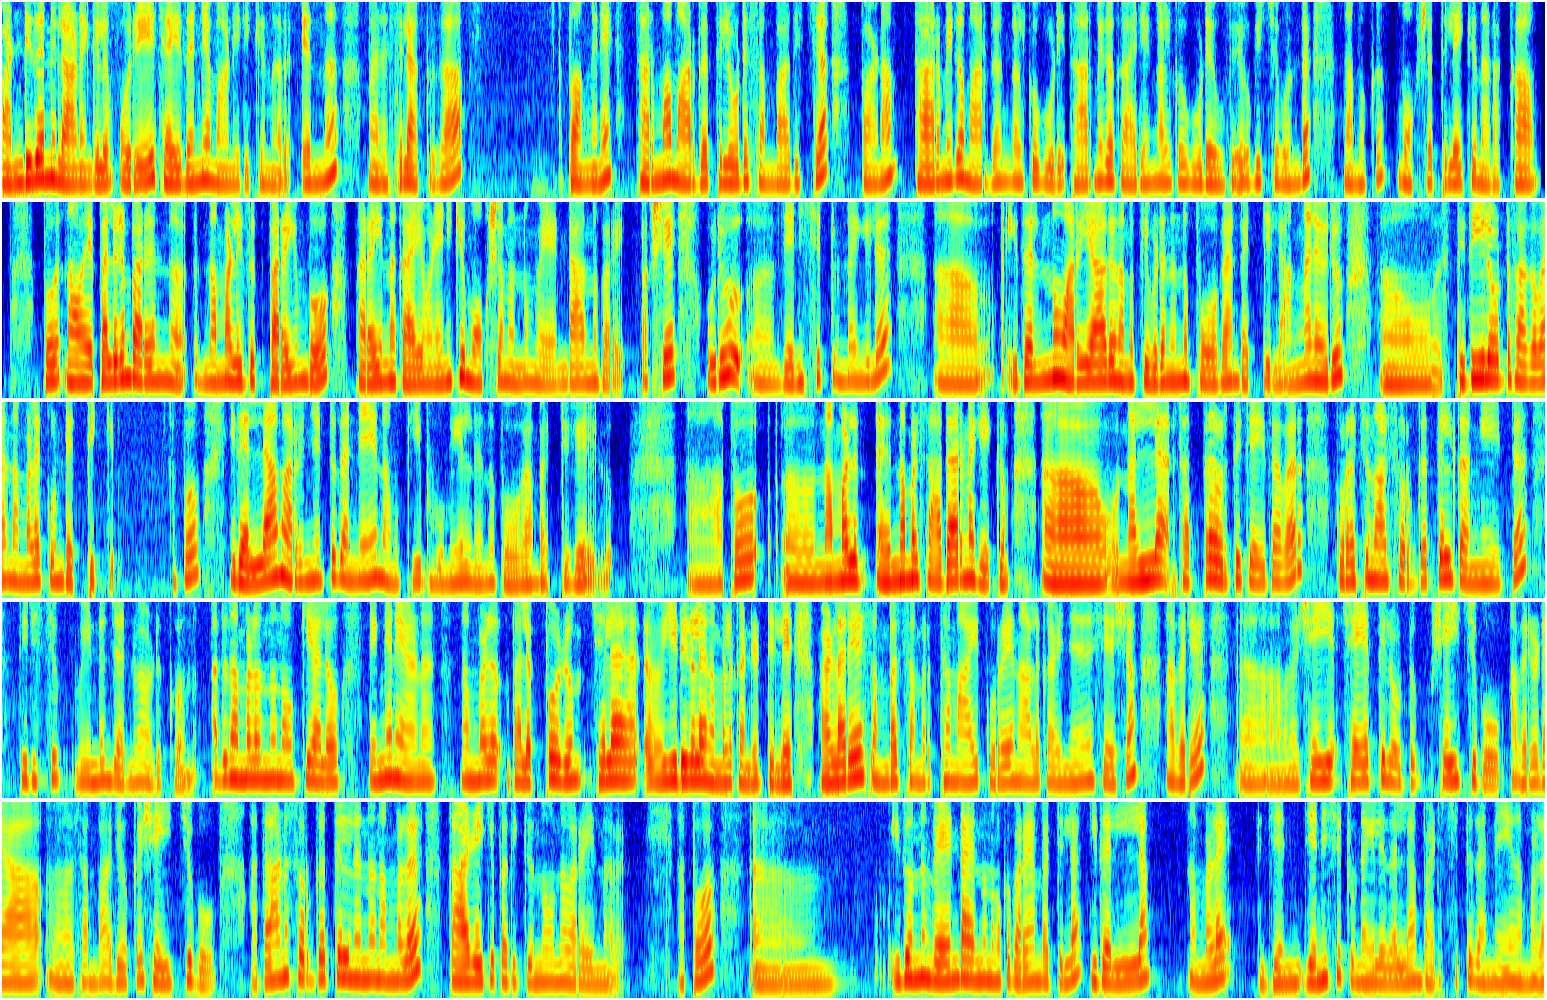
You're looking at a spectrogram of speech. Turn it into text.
പണ്ഡിതനിലാണെങ്കിലും ഒരേ ചൈതന്യമാണ് ഇരിക്കുന്നത് എന്ന് മനസ്സിലാക്കുക. അപ്പോൾ അങ്ങനെ ധർമ്മ മാർഗത്തിലൂടെ സമ്പാദിച്ച പണം ധാർമ്മിക മാർഗങ്ങൾക്ക് കൂടി ധാർമ്മിക കാര്യങ്ങൾക്ക് കൂടെ ഉപയോഗിച്ചുകൊണ്ട് നമുക്ക് മോക്ഷത്തിലേക്ക് നടക്കാം. അപ്പോൾ പലരും പറയുന്ന നമ്മളിത് പറയുമ്പോൾ പറയുന്ന കാര്യമാണ് എനിക്ക് മോക്ഷമൊന്നും വേണ്ട എന്ന് പറയും. പക്ഷേ ഒരു ജനിച്ചിട്ടുണ്ടെങ്കിൽ ഇതൊന്നും അറിയാതെ നമുക്ക് ഇവിടെ നിന്ന് പോകാൻ പറ്റില്ല. അങ്ങനെ ഒരു സ്ഥിതിയിലോട്ട് ഭഗവാൻ നമ്മളെ കൊണ്ട് എത്തിക്കും. അപ്പോൾ ഇതെല്ലാം അറിഞ്ഞിട്ട് തന്നെ നമുക്ക് ഈ ഭൂമിയിൽ നിന്ന് പോകാൻ പറ്റുകയുള്ളൂ. അപ്പോൾ നമ്മൾ നമ്മൾ സാധാരണ കേൾക്കും നല്ല സത്പ്രവൃത്തി ചെയ്തവർ കുറച്ചുനാൾ സ്വർഗത്തിൽ തങ്ങിയിട്ട് തിരിച്ച് വീണ്ടും ജന്മം എടുക്കുമെന്ന് അത് നമ്മളൊന്ന് നോക്കിയാലോ എങ്ങനെയാണ് നമ്മൾ പലപ്പോഴും ചില വീടുകളെ നമ്മൾ കണ്ടിട്ടില്ലേ? വളരെ സമ്പദ് സമൃദ്ധമായി കുറേ നാൾ കഴിഞ്ഞതിന് ശേഷം അവർ ക്ഷയ ക്ഷയത്തിലോട്ട് ക്ഷയിച്ചു പോവും. അവരുടെ ആ സമ്പാദ്യമൊക്കെ ക്ഷയിച്ചു പോവും. അതാണ് സ്വർഗത്തിൽ നിന്ന് നമ്മൾ താഴേക്ക് പതിക്കുന്നു എന്ന് പറയുന്നത്. അപ്പോൾ ഇതൊന്നും വേണ്ട എന്ന് നമുക്ക് പറയാൻ പറ്റില്ല. ഇതെല്ലാം നമ്മളെ ജനിച്ചിട്ടുണ്ടെങ്കിൽ ഇതെല്ലാം പഠിച്ചിട്ട് തന്നെ നമ്മൾ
